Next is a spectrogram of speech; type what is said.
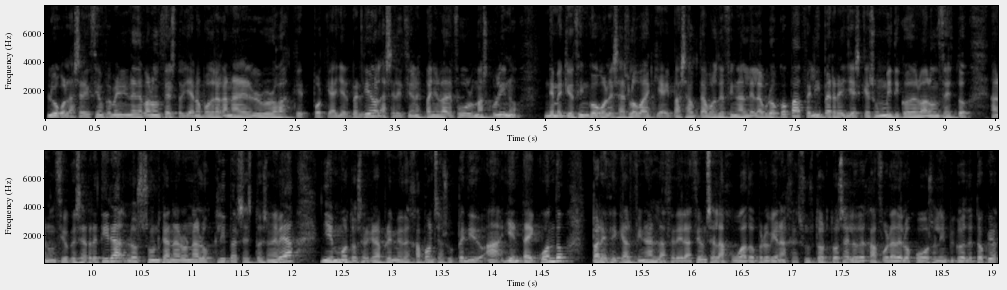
Luego, la selección femenina de baloncesto ya no podrá ganar el Eurobasket porque ayer perdió. La selección española de fútbol masculino le metió cinco goles a Eslovaquia y pasa a octavos de final de la Eurocopa. Felipe Reyes, que es un mítico del baloncesto, anunció que se retira. Los Suns ganaron a los Clippers, esto es NBA. Y en motos, el Gran Premio de Japón se ha suspendido. Ah, y en Taekwondo parece que al final la federación se la ha jugado pero bien a Jesús Tortosa y lo deja fuera de los Juegos Olímpicos de Tokio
